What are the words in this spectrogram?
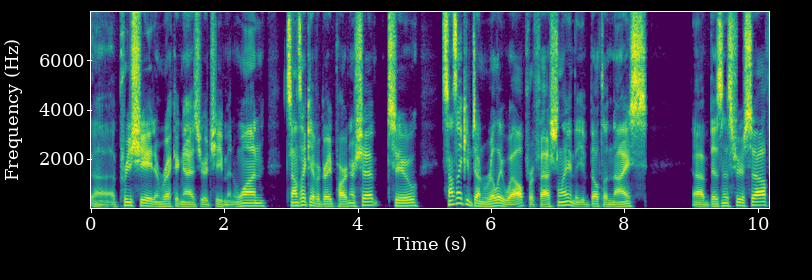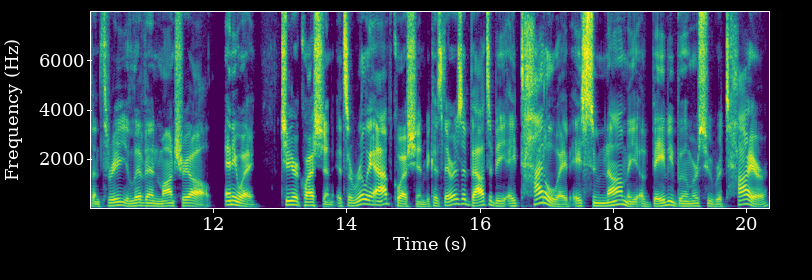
uh, appreciate and recognize your achievement. One, it sounds like you have a great partnership. Two, it sounds like you've done really well professionally and that you've built a nice uh, business for yourself. And three, you live in Montreal. Anyway, to your question, it's a really apt question because there is about to be a tidal wave, a tsunami of baby boomers who retire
